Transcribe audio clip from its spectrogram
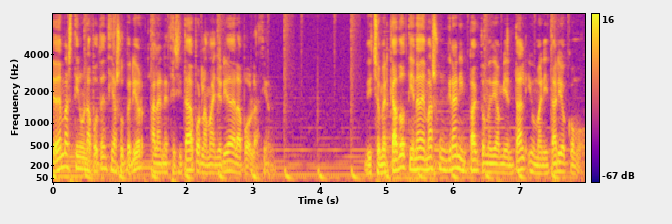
y además tiene una potencia superior a la necesitada por la mayoría de la población. Dicho mercado tiene además un gran impacto medioambiental y humanitario como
